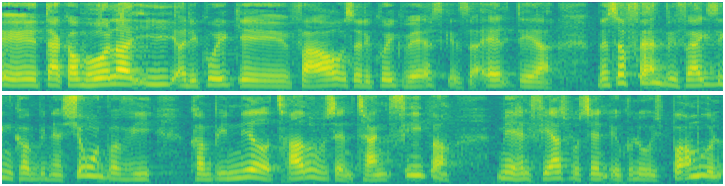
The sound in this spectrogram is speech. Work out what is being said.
øh, der kom huller i, og det kunne ikke øh, farve, så det kunne ikke vaske og alt det her. Men så fandt vi faktisk en kombination, hvor vi kombinerede 30% tankfiber med 70% økologisk bomuld.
